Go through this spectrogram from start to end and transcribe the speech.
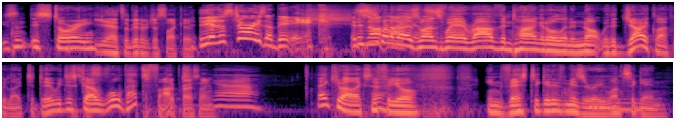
isn't this story? Yeah, it's a bit of just like a. Yeah, the story's a bit ick. It's this is not one of those it's- ones where rather than tying it all in a knot with a joke like we like to do, we just go, "Well, that's fucked." Depressing. Yeah. Thank you, Aleksa, for your investigative misery once again.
